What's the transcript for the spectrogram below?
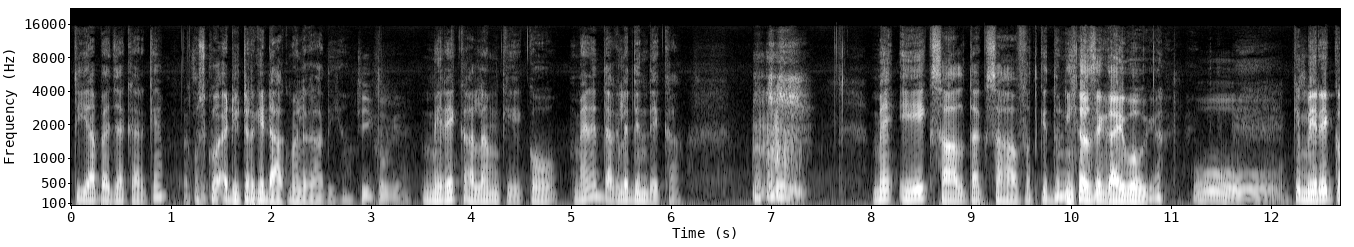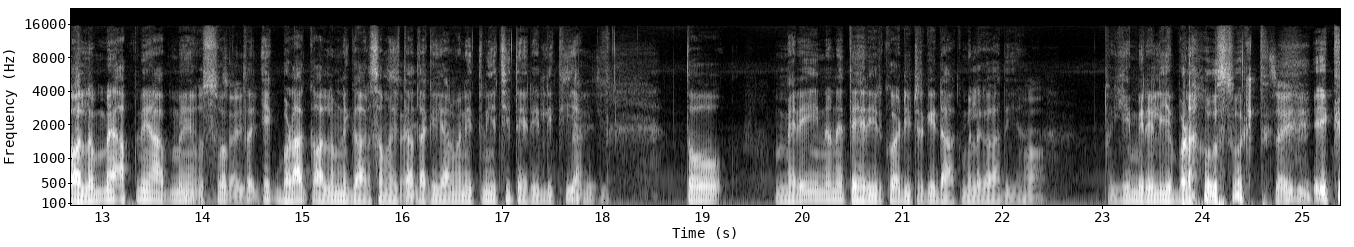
تیا پیجا کر کے اچھا اس کو ایڈیٹر کے ڈاک میں لگا دیا۔ ٹھیک ہو گیا۔ میرے کالم کی کو میں نے اگلے دن دیکھا۔ میں ایک سال تک صحافت کی دنیا سے غائب ہو گیا۔ کہ میرے کالم میں اپنے آپ میں اس وقت جی۔ ایک بڑا کالم نگار سمجھتا تھا کہ یار میں نے اتنی اچھی تحریر لکھی ہے۔ جی۔ تو میرے انہوں نے تحریر کو ایڈیٹر کی ڈاک میں لگا دیا۔ ہاں۔ تو یہ میرے لیے بڑا اس وقت جی۔ ایک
